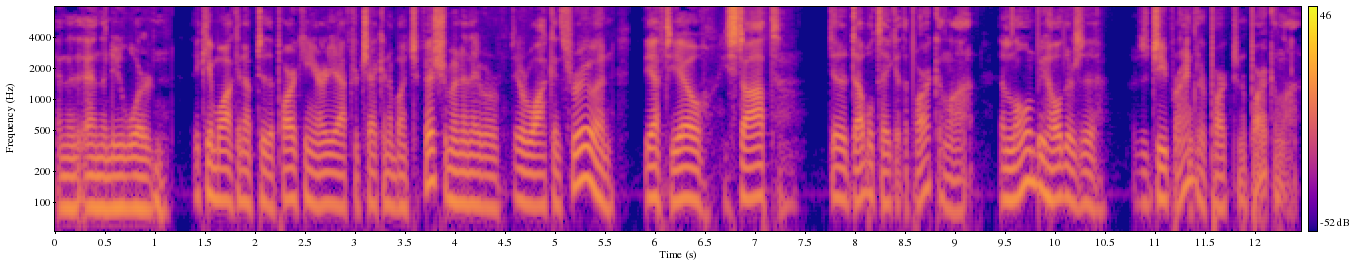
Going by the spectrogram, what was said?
and the and the new warden. They came walking up to the parking area after checking a bunch of fishermen, and they were they were walking through, and the FTO he stopped, did a double take at the parking lot, and lo and behold, there's a there's a Jeep Wrangler parked in the parking lot.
